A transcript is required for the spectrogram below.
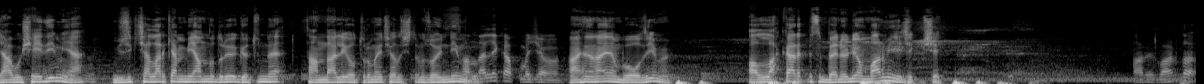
Ya bu şey değil mi ya? Müzik çalarken bir anda duruyor götünde sandalyeye oturmaya çalıştığımız oyun değil mi? Sandalye kapmaca mı? Aynen aynen bu o değil mi? Allah kahretmesin ben ölüyorum var mı yiyecek bir şey? Abi var da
